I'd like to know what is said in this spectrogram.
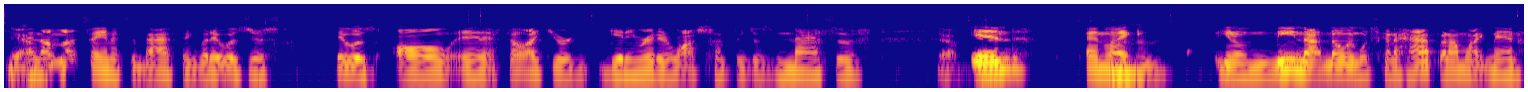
Yeah, And I'm not saying it's a bad thing, but it was just it was all in. It felt like you were getting ready to watch something just massive end. And like, Mhm. You know, me not knowing what's gonna happen, I'm like, man,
